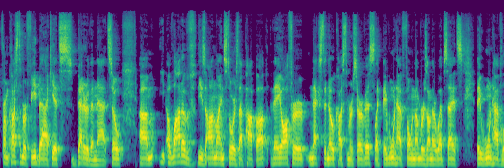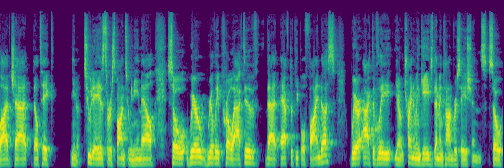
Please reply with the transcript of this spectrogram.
from customer feedback, it's better than that. So, um, a lot of these online stores that pop up, they offer next to no customer service. Like they won't have phone numbers on their websites, they won't have live chat. They'll take you know two days to respond to an email. So we're really proactive that after people find us we're actively you know trying to engage them in conversations. So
